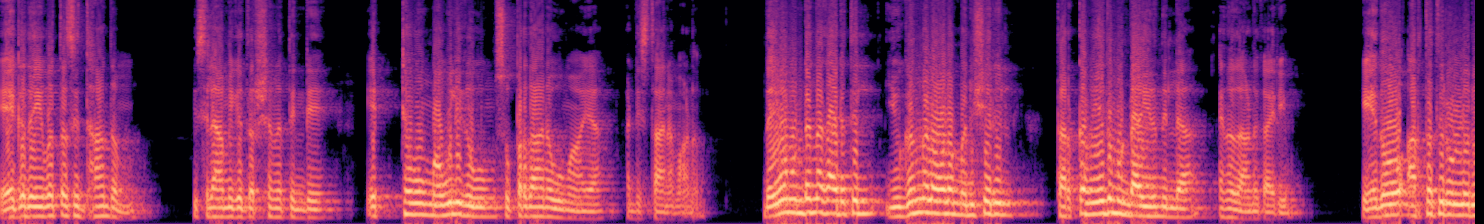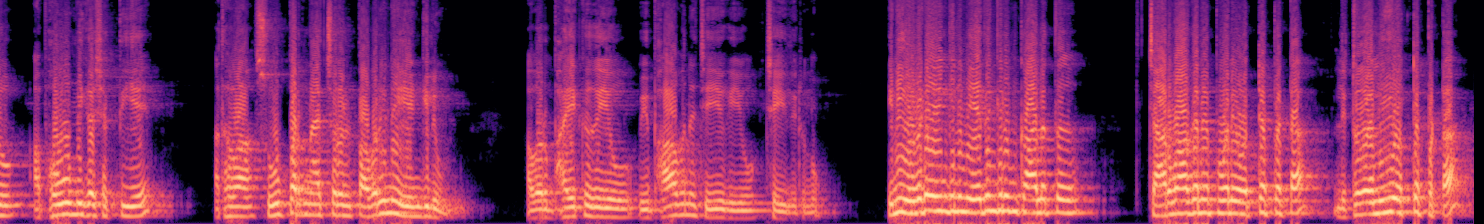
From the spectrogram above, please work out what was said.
ഏകദൈവത്വ സിദ്ധാന്തം ഇസ്ലാമിക ദർശനത്തിന്റെ ഏറ്റവും മൗലികവും സുപ്രധാനവുമായ അടിസ്ഥാനമാണ്. ദൈവമുണ്ടെന്ന കാര്യത്തിൽ യുഗങ്ങളോളം മനുഷ്യരിൽ തർക്കമേതുമുണ്ടായിരുന്നില്ല എന്നതാണ് കാര്യം. ഏതോ അർത്ഥത്തിലുള്ളൊരു അഭൗമിക ശക്തിയെ അഥവാ സൂപ്പർ നാച്ചുറൽ പവറിനെയെങ്കിലും അവർ ഭയക്കുകയോ വിഭാവന ചെയ്യുകയോ ചെയ്തിരുന്നു. ഇനി എവിടെയെങ്കിലും ഏതെങ്കിലും കാലത്ത് ചാർവാകനെ പോലെ ഒറ്റപ്പെട്ട ലിറ്ററലി ഒറ്റപ്പെട്ട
